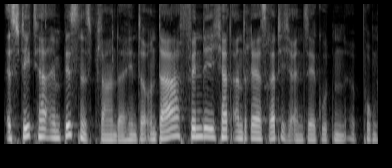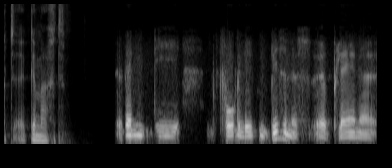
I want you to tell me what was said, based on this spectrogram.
es steht ja ein Businessplan dahinter. Und da, finde ich, hat Andreas Rettich einen sehr guten äh, Punkt äh, gemacht. Wenn die vorgelegten Businesspläne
